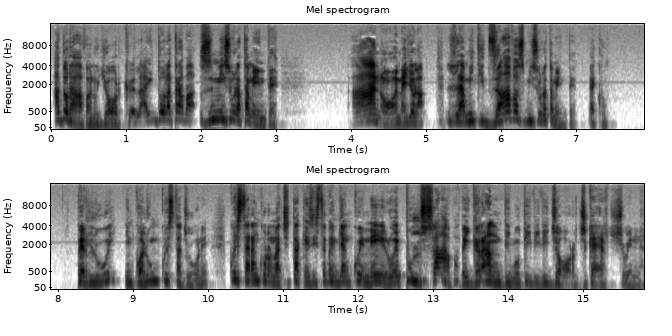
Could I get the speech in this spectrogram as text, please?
Adorava New York, la idolatrava smisuratamente. Ah no, è meglio la... La mitizzava smisuratamente. Ecco. Per lui, in qualunque stagione, questa era ancora una città che esisteva in bianco e nero e pulsava dei grandi motivi di George Gershwin.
